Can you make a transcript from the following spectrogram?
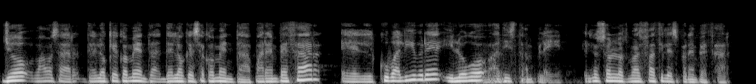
Yo, vamos a ver, de lo que comenta, de lo que se comenta, para empezar, el Cuba Libre y luego a Distant Plane. Esos son los más fáciles para empezar.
